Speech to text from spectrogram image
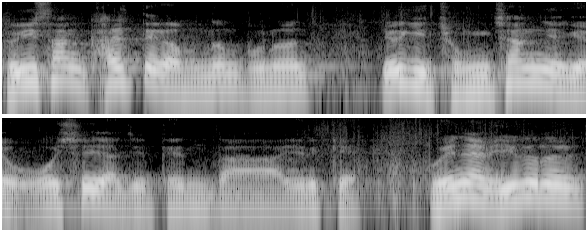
더 이상 갈 데가 없는 분은 여기 종착역에 오셔야지 된다. 이렇게. 왜냐하면 이거를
